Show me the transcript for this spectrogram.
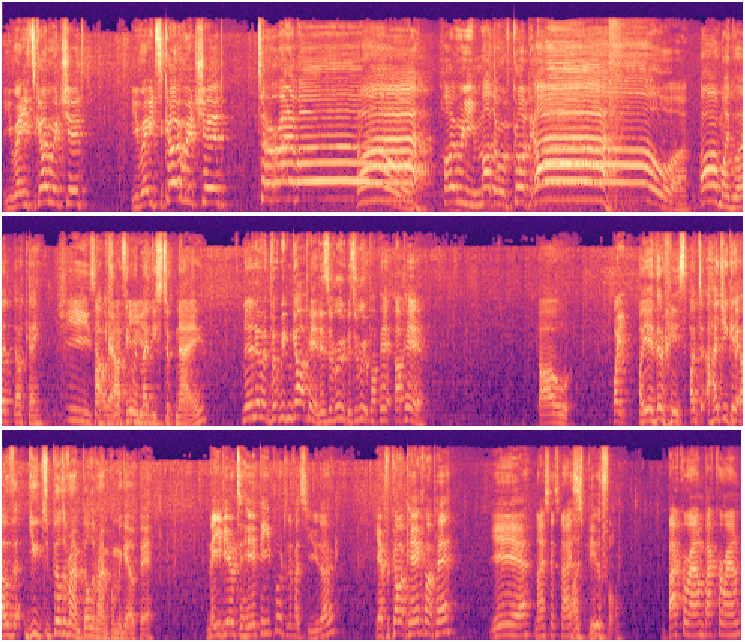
Are you ready to go, Richard? Are you ready to go, Richard? Tyrannoball! Ah! Holy mother of God! Ah! Oh! Oh my word. Okay. Jeez, that Okay, I think we may be stuck now. No, no, but we can go up here. There's a route. There's a route up here. Up here. Oh. Wait, Oh yeah, there is. I d- How'd you get over? You build a ramp. Build a ramp when we get up here. maybe able to hear people. I don't know if that's you though. Yeah, if we come up here, come up here. Yeah, yeah. Nice, nice, Oh, nice. that's beautiful. Back around, back around.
